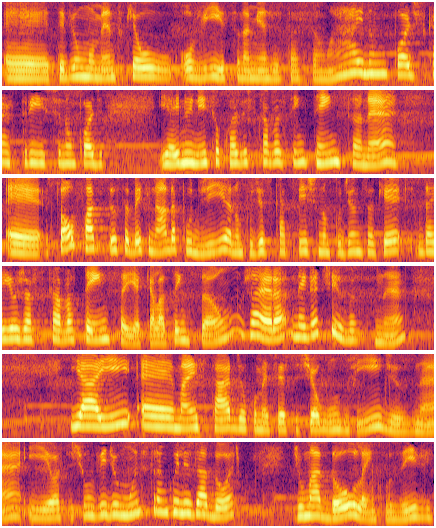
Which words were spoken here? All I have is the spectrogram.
é, teve um momento que eu ouvi isso na minha gestação. Ai, não pode ficar triste, não pode. E aí no início eu quase ficava assim tensa, né? É, só o fato de eu saber que nada podia, não podia ficar triste, não podia não sei o quê, daí eu já ficava tensa e aquela tensão já era negativa, né? E aí, é, mais tarde, eu comecei a assistir alguns vídeos, né? E eu assisti um vídeo muito tranquilizador, de uma doula, inclusive,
